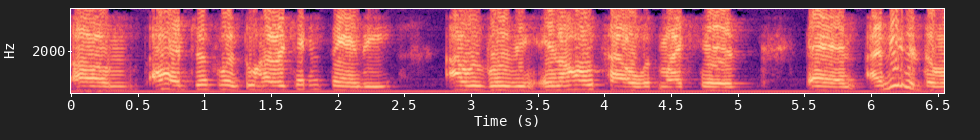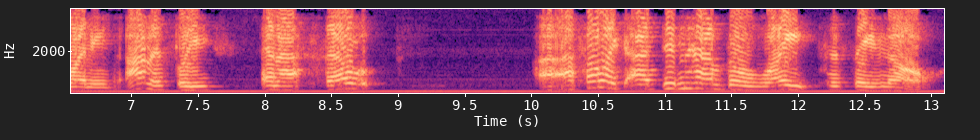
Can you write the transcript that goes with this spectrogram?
um I had just went through Hurricane Sandy. I was living in a hotel with my kids, and I needed the money honestly, and I felt I I felt like I didn't have the right to say no.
